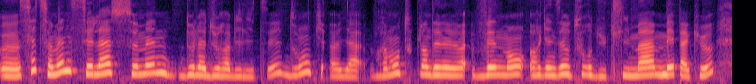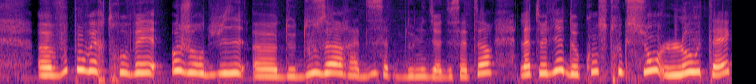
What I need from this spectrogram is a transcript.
euh, cette semaine, c'est la semaine de la durabilité, donc euh, il y a vraiment tout plein d'événements organisés autour du climat, mais pas que. Euh, vous pouvez retrouver aujourd'hui, de 12h à 17, de midi à 17h, l'atelier de construction low-tech,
